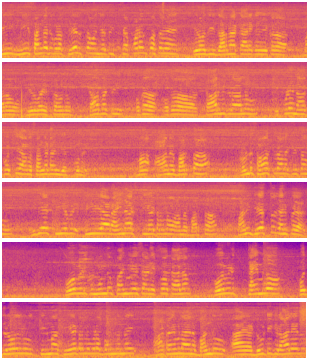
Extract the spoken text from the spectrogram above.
మీ మీ సంగతి కూడా తేలుస్తామని చెప్పి చెప్పడం కోసమే ఈరోజు ఈ ధర్నా కార్యక్రమం ఇక్కడ మనం నిర్వహిస్తా ఉన్నాం. కాబట్టి ఒక ఒక కార్మికురాలు ఇప్పుడే నాకు వచ్చి ఆమె సంఘటన చెప్పుకున్నది. మా ఆమె భర్త రెండు సంవత్సరాల క్రితం ఇదే పీవీ పీవీఆర్ ఐనాక్స్ థియేటర్లో ఆమె భర్త పని చేస్తూ చనిపోయాడు. కోవిడ్కి ముందు పనిచేశాడు ఎక్కువ కాలం. కోవిడ్ టైంలో కొద్ది రోజులు సినిమా థియేటర్లు కూడా బంద్ ఉన్నాయి. ఆ టైంలో ఆయన బంధు ఆయన డ్యూటీకి రాలేదు.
